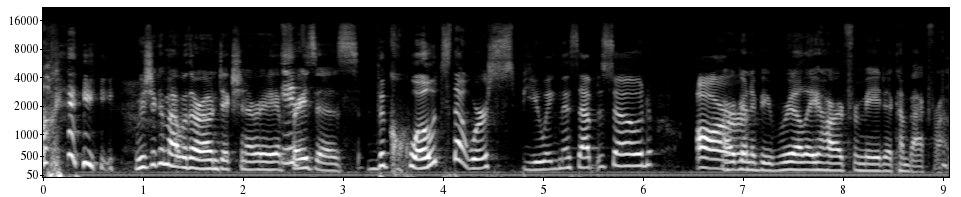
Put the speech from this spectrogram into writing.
okay. We should come out with our own dictionary of It's- phrases. The quotes that we're spewing this episode are, Are going to be really hard for me to come back from.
